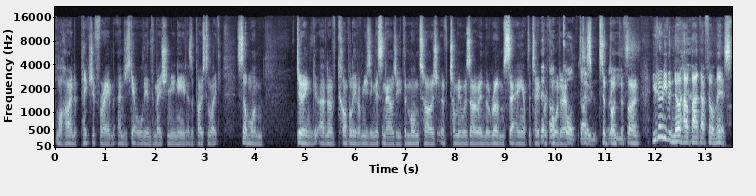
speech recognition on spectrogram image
behind a picture frame and just get all the information you need as opposed to like someone doing and I can't believe I'm using this analogy the montage of Tommy Wiseau in the room setting up the tape recorder Oh, God, to, to bug the phone you don't even know how bad that film is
